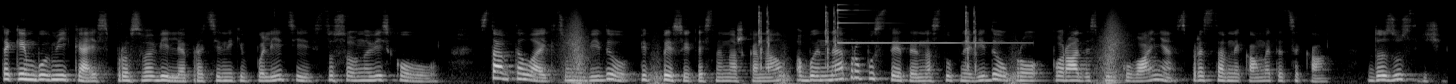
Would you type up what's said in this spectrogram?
Таким був мій кейс про свавілля працівників поліції стосовно військового. Ставте лайк цьому відео, підписуйтесь на наш канал, аби не пропустити наступне відео про поради спілкування з представниками ТЦК. До зустрічі!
